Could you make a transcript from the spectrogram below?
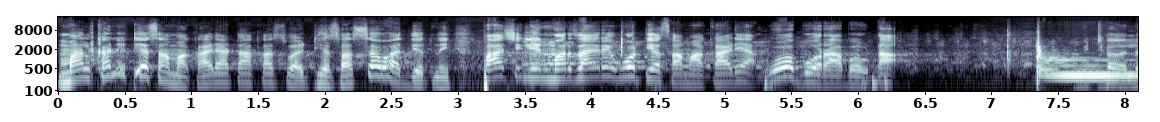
मालकाने ठेसा मा काड्या टाका स्वाय ठेसा सवाद देत नाही. फाशी लिहिन मर जाय रे ओ ठेसा मा काड्या ओ बोरा बोवटा. विठ्ठल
